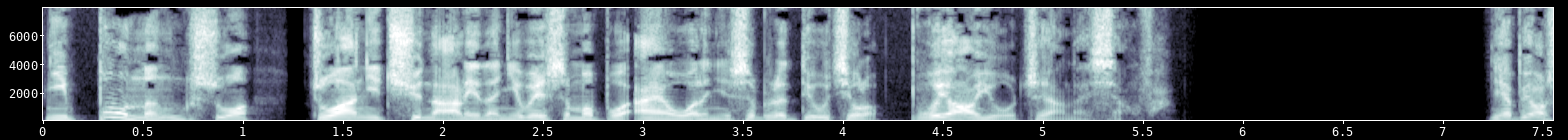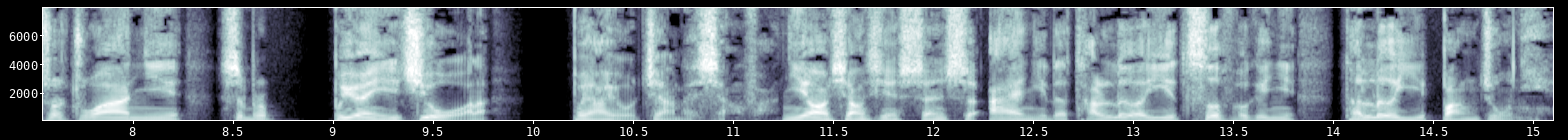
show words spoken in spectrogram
你不能说。主啊，你去哪里了？你为什么不爱我了？你是不是丢弃了？不要有这样的想法，也不要说主啊，你是不是不愿意救我了？不要有这样的想法。你要相信神是爱你的，他乐意赐福给你，他乐意帮助你。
